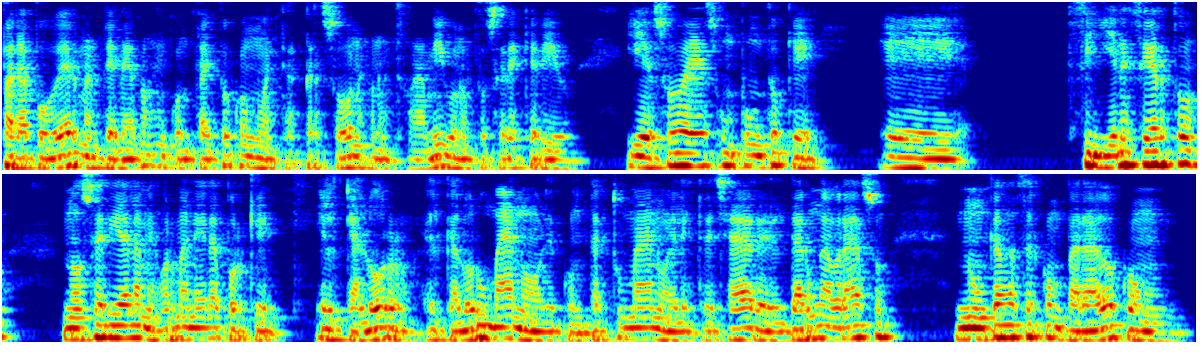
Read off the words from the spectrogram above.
para poder mantenernos en contacto con nuestras personas, con nuestros amigos, nuestros seres queridos. Y eso es un punto que, eh, si bien es cierto, no sería la mejor manera porque el calor, el calor humano, el contacto humano, el estrechar, el dar un abrazo, nunca va a ser comparado con,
